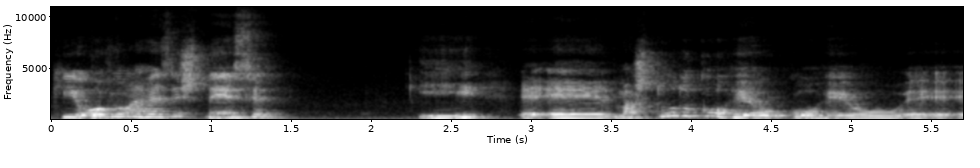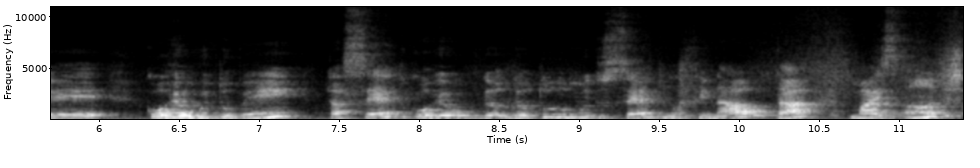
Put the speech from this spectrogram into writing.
que houve uma resistência e, é, é, mas tudo correu, correu, é, é, é, correu muito bem, tá certo? Correu, deu, deu, tudo muito certo no final, tá? Mas antes,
